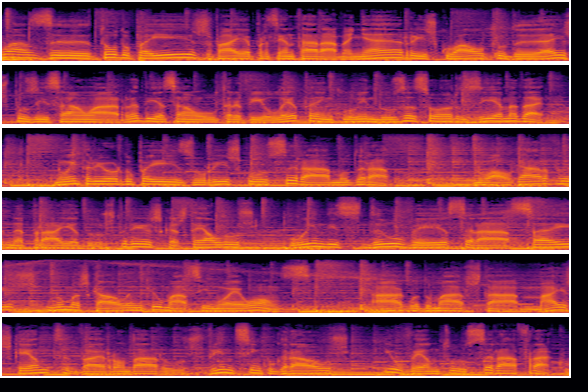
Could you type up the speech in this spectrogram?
Quase todo o país vai apresentar amanhã risco alto de exposição à radiação ultravioleta, incluindo os Açores e a Madeira. No interior do país, o risco será moderado. No Algarve, na Praia dos Três Castelos, o índice de UV será 6, numa escala em que o máximo é 11. A água do mar está mais quente, vai rondar os 25 graus e o vento será fraco.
